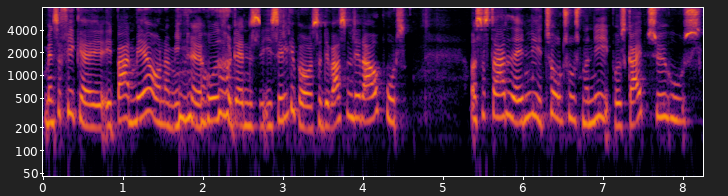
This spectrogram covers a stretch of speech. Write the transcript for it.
Men så fik jeg øh, et barn mere under min øh, hoveduddannelse i Silkeborg, så det var sådan lidt afbrudt. Og så startede jeg endelig i 2009 på Skype sygehus,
